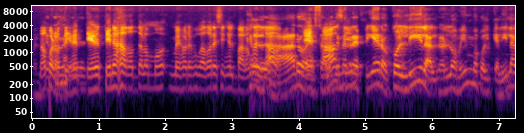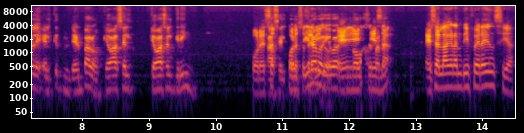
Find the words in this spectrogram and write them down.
¿me No, pero tienes, tienes, tienes a dos de los mejores jugadores sin el balón al lado. Claro, Es eso es a lo que me refiero. Con Lillard no es lo mismo, porque Lillard es el que tendría el balón. ¿Qué va a hacer, qué va a hacer Green? Por eso, por eso digo, va- eh, no va a hacer más esa, es la gran diferencia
